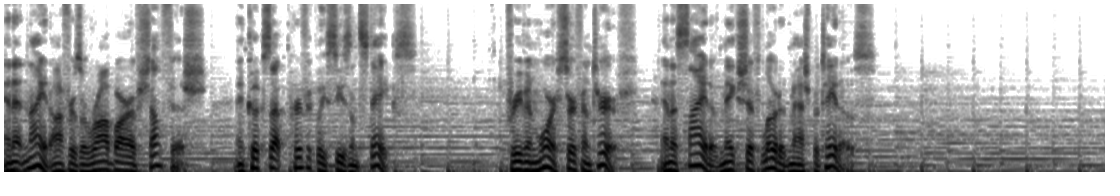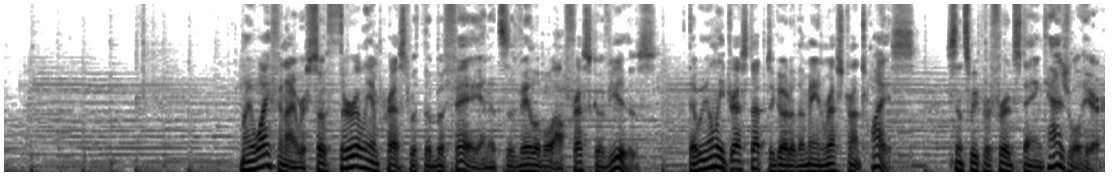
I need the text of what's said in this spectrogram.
And at night offers a raw bar of shellfish and cooks up perfectly seasoned steaks. For even more surf and turf, and a side of makeshift loaded mashed potatoes. My wife and I were so thoroughly impressed with the buffet and its available alfresco views that we only dressed up to go to the main restaurant twice, since we preferred staying casual here.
